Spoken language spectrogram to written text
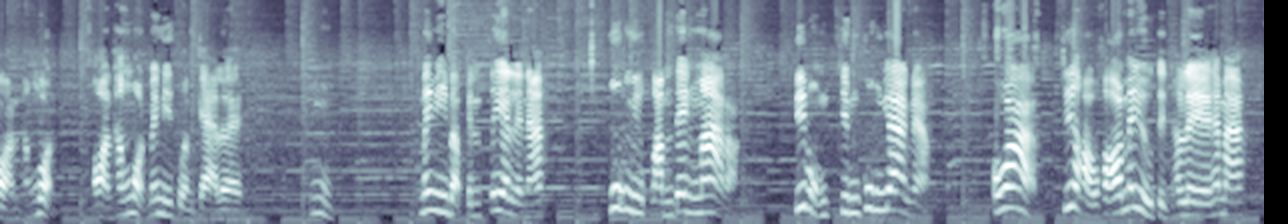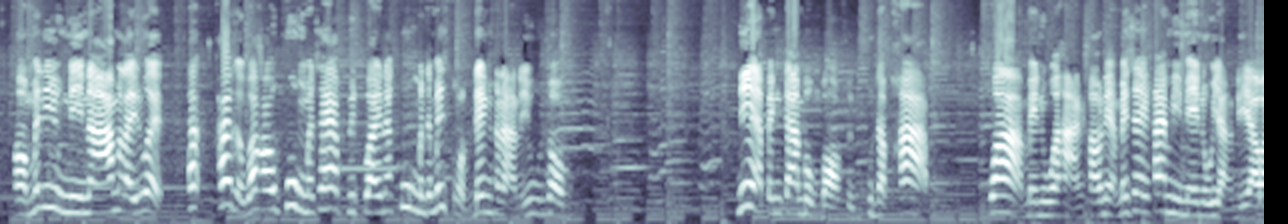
อ่อนทั้งหมด อ่อนทั้งหมดไม่มีส่วนแก่เลย อืมไม่มีแบบเป็นเตี้ยนเลยนะ กุ้งมีความเด้งมากอะ ที่ผมชิมกุ้งแยกเนี่ย เพราะว่าที่เขาเขาไม่อยู่ติดทะเลใช่ไหมอ๋อไม่ได้มีน้ำอะไรด้วย ถ้าถ้าเกิดว่าเขาเอากุ้งมาแช่ฟิตไว้นะกุ้งมันจะไม่สดเด้งขนาดนี้คุณผู้ชม เนี่ยเป็นการบ่งบอกถึงคุณภาพ ว่าเมนูอาหารเขาเนี่ยไม่ใช่แค่มีเมนูอย่างเดียว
